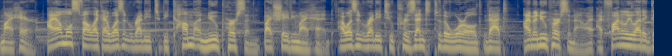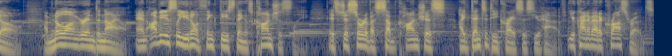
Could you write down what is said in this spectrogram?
my hair. I almost felt like I wasn't ready to become a new person by shaving my head. I wasn't ready to present to the world that I'm a new person now. I, I finally let it go. I'm no longer in denial. And obviously, you don't think these things consciously. It's just sort of a subconscious identity crisis you have. You're kind of at a crossroads.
